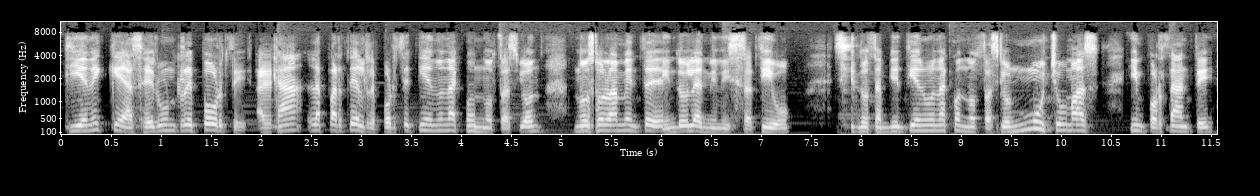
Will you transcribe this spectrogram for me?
tiene que hacer un reporte. Acá la parte del reporte tiene una connotación no solamente de índole administrativo, sino también tiene una connotación mucho más importante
